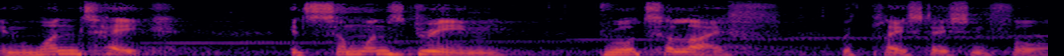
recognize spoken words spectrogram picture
in one take. It's someone's dream brought to life with PlayStation 4.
